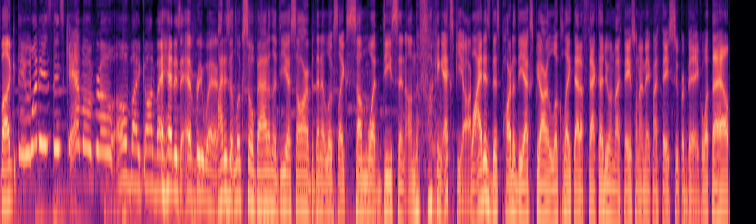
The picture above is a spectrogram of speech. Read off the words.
fuck, dude? What What is this camo, bro? Oh my god, my head is everywhere. Why does it look so bad on the DSR, but then it looks like somewhat decent on the fucking XPR? Why does this part of the XPR look like that effect I do on my face when I make my face super big? What the hell?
